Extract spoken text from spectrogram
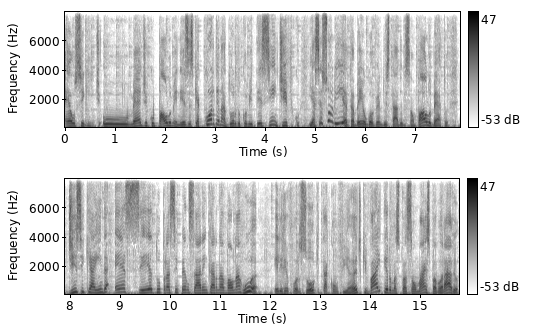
é o seguinte: o médico Paulo Menezes, que é coordenador do comitê científico e assessoria também o governo do estado de São Paulo, Beto, disse que ainda é cedo para se pensar em carnaval na rua. Ele reforçou que está confiante que vai ter uma situação mais favorável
